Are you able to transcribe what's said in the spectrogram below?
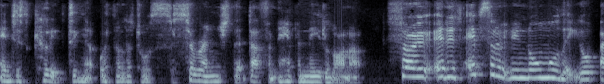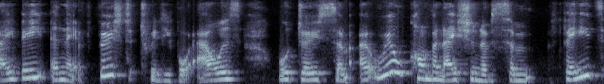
and just collecting it with a little syringe that doesn't have a needle on it. So it is absolutely normal that your baby in that first 24 hours will do some a real combination of some feeds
